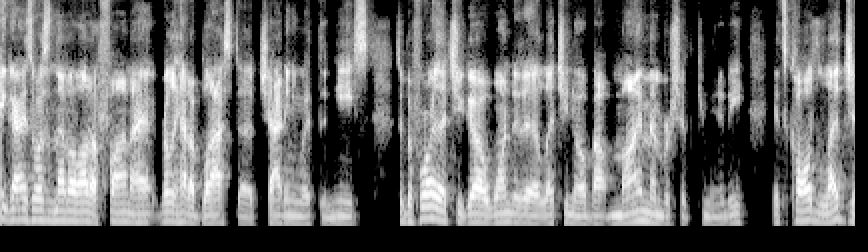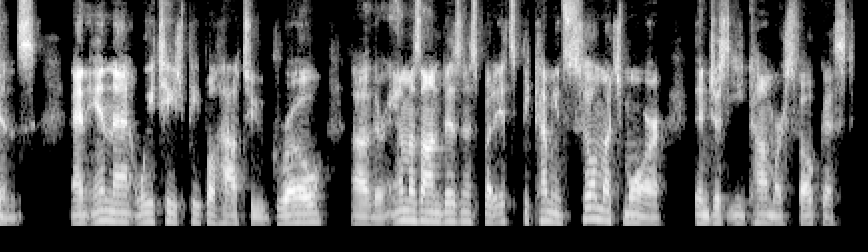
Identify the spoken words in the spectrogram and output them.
Hey guys, wasn't that a lot of fun? I really had a blast uh, chatting with Denise. So before I let you go, wanted to let you know about my membership community. It's called Legends. And in that, we teach people how to grow uh, their Amazon business, but it's becoming so much more than just e commerce focused.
